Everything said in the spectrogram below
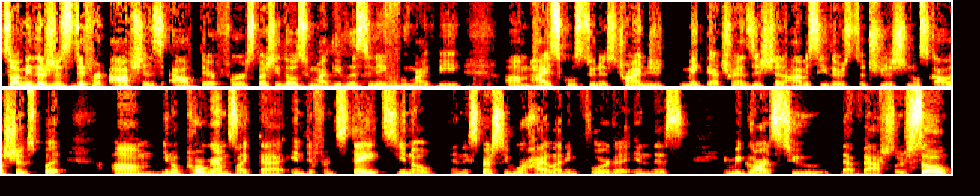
So I mean, there's just different options out there for especially those who might be listening, who might be um, high school students trying to make that transition. Obviously, there's the traditional scholarships, but um, you know programs like that in different states. You know, and especially we're highlighting Florida in this in regards to that bachelor's. So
